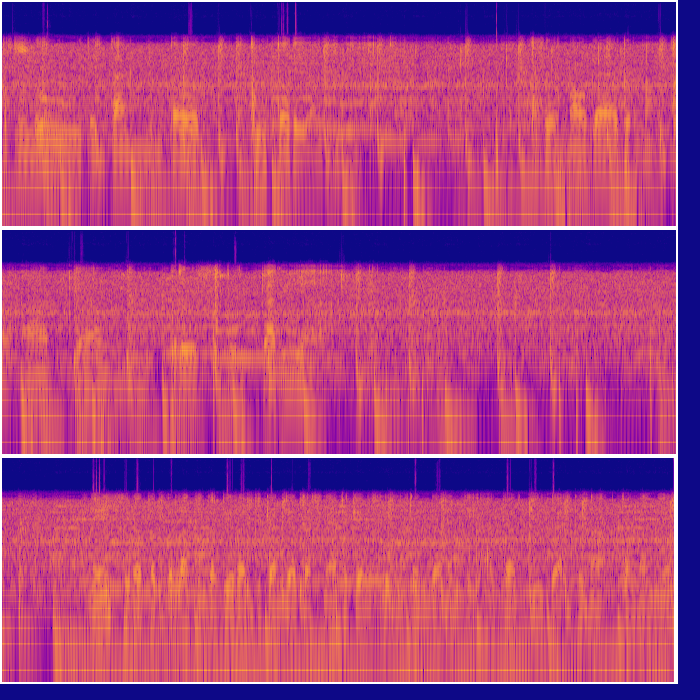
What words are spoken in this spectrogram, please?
perlu tentang tutorial ini. Semoga bermanfaat dan terus berkarya. Ini sudah terbelah tinggal dirapikan di atasnya pakai mesin tenda nanti agar tidak kena tangan ya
